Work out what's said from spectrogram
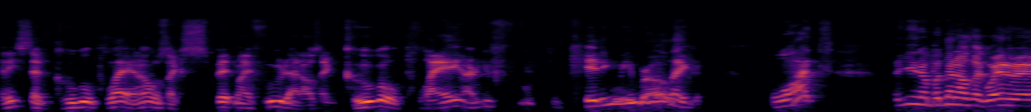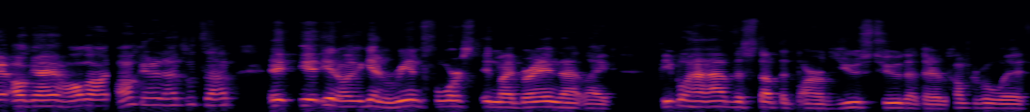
And he said Google Play. And I was like, spit my food out. I was like, Google Play? Are you kidding me, bro? Like, what? You know, but then I was like, wait a minute, okay, hold on, okay, that's what's up. It, it, you know, again, reinforced in my brain that like people have the stuff that are used to, that they're comfortable with,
